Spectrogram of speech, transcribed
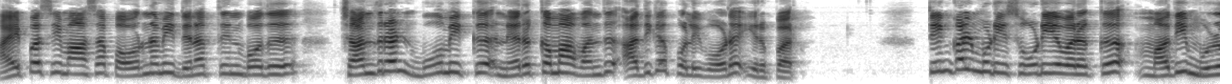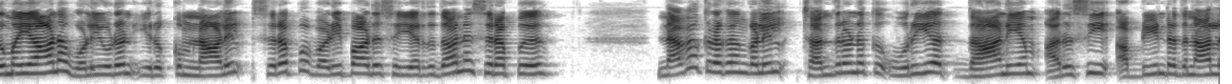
ஐப்பசி மாத பௌர்ணமி தினத்தின் போது சந்திரன் பூமிக்கு நெருக்கமாக வந்து அதிக பொலிவோடு இருப்பார். திங்கள் முடி சூடியவருக்கு மதி முழுமையான ஒளியுடன் இருக்கும் நாளில் சிறப்பு வழிபாடு செய்யறது தானே சிறப்பு? நவகிரகங்களில் சந்திரனுக்கு உரிய தானியம் அரிசி அப்படின்றதுனால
